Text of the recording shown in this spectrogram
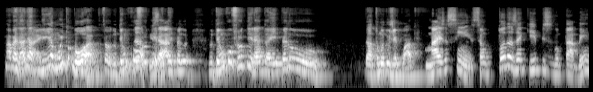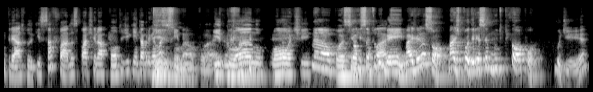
Na verdade, a dia é muito boa. Então, não tem um confronto não, direto aí pelo. Não tem um confronto direto aí pelo. Da turma do G4. Mas, assim, são todas equipes, vou estar bem entre aspas aqui, safadas para tirar ponto de quem está brigando isso, lá em cima. Não, pô, é... Ituano, Ponte. Não, pô, assim, isso é tudo bem. Mas veja só, mas poderia ser muito pior, pô. Podia,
